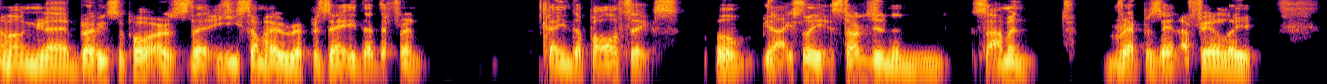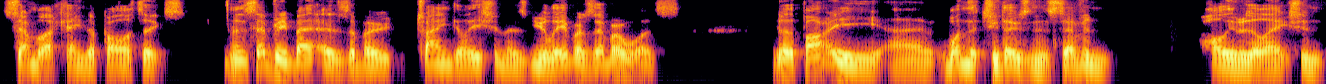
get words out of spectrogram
among uh, Brown supporters that he somehow represented a different kind of politics. Well, actually, Sturgeon and Salmond represent a fairly similar kind of politics. And it's every bit as about triangulation as New Labour's ever was. You know, the party uh, won the 2007 Holyrood election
